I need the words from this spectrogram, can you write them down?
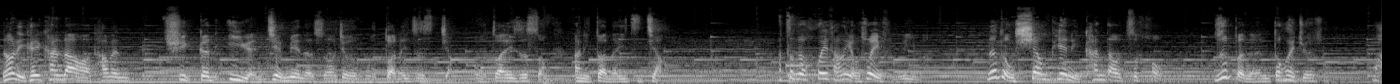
然后你可以看到哈，他们去跟议员见面的时候，就我断了一只脚，我断了一只手，啊，你断了一只脚，这个非常有说服力嘛。那种相片你看到之后，日本人都会觉得说，哇，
